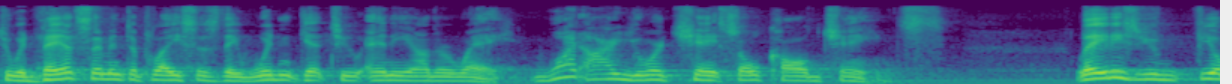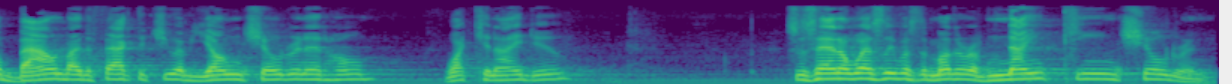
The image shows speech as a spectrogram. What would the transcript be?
to advance them into places they wouldn't get to any other way. What are your cha- so called chains? Ladies, you feel bound by the fact that you have young children at home? What can I do? Susanna Wesley was the mother of 19 children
